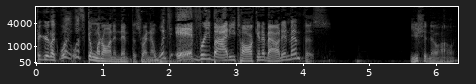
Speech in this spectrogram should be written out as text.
Figure like what, what's going on in Memphis right now? What's everybody talking about in Memphis? You should know, Holly.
